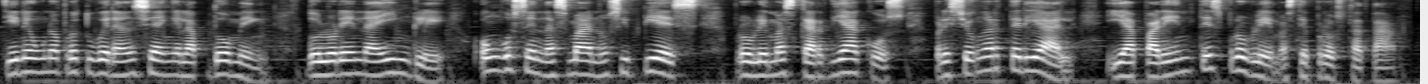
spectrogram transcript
tiene una protuberancia en el abdomen, dolor en la ingle, hongos en las manos y pies, problemas cardíacos, presión arterial y aparentes problemas de próstata.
